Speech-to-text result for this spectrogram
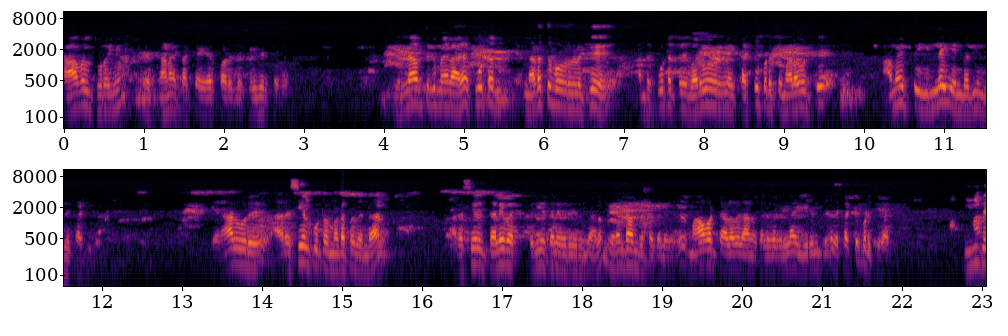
காவல்துறையும் இதற்கான தக்க ஏற்பாடுகளை செய்திருக்க வேண்டும். எல்லாத்துக்கும் மேலாக கூட்டம் நடத்துபவர்களுக்கு அந்த கூட்டத்தை வருபவர்களை கட்டுப்படுத்தும் அளவுக்கு அமைப்பு இல்லை என்பதையும் இது காட்டுகிறது. ஏனால் ஒரு அரசியல் கூட்டம் நடப்பதென்றால் அரசியல் தலைவர் பெரிய தலைவர் இருந்தாலும் இரண்டாம் கட்ட தலைவர்கள் மாவட்ட அளவிலான தலைவர்கள்லாம் இருந்து அதை கட்டுப்படுத்துவார் இந்த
